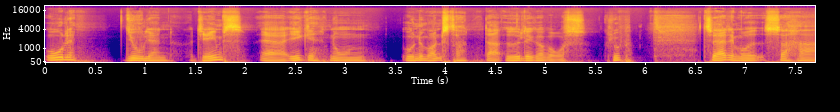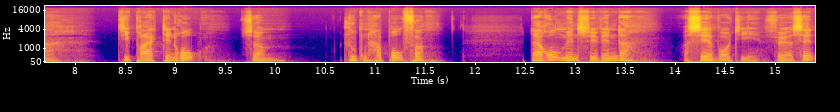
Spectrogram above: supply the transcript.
Ole, Julian og James er ikke nogen onde monstre, der ødelægger vores klub. Tværtimod så har de bragt den ro, som klubben har brug for. Der er ro, mens vi venter og ser, hvor de fører os hen.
